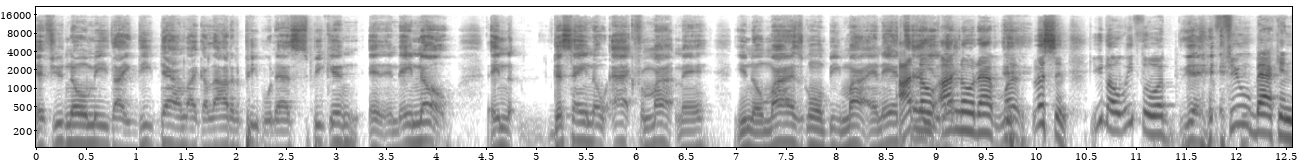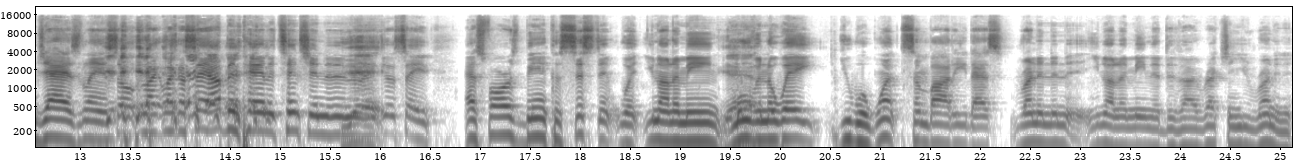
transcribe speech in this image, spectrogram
if you know me like deep down, like a lot of the people that's speaking, and, and they know, they this ain't no act from mine, man. You know, mine's gonna be mine, and I know, I know that. But listen, you know, we threw a Yeah. few back in jazz land. So, like, like I say, I've been paying attention and Yeah. just say, as far as being consistent with, you know what I mean, Yeah. moving the way you would want somebody that's running in, the, you know what I mean, the, the direction you're running in.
